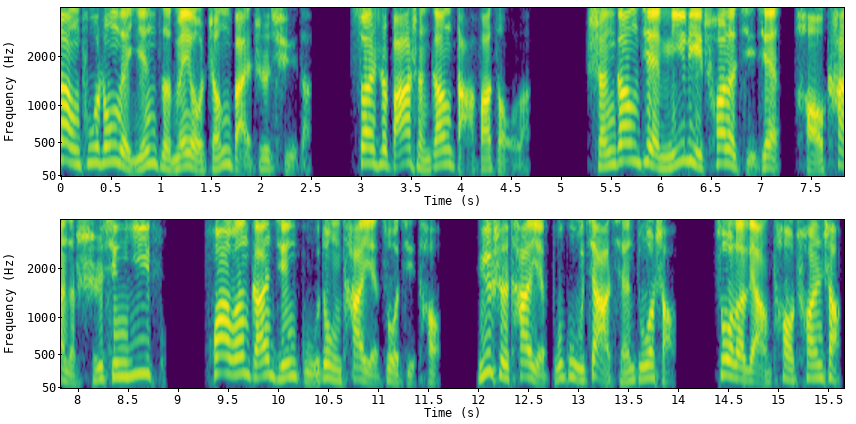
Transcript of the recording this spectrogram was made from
当铺中的银子没有整百支取的，算是把沈刚打发走了。沈刚见迷丽穿了几件好看的实心衣服。花文赶紧鼓动他也做几套，于是他也不顾价钱多少，做了两套穿上。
